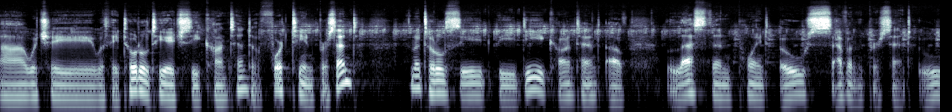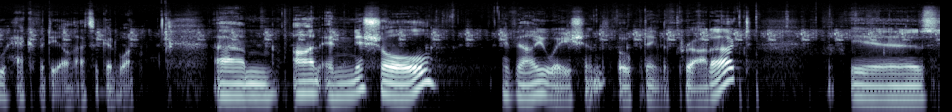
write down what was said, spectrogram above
uh, which a with a total THC content of 14% and a total CBD content of less than 0.07%. Ooh, heck of a deal. That's a good one. Um, on initial evaluations opening the product, is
